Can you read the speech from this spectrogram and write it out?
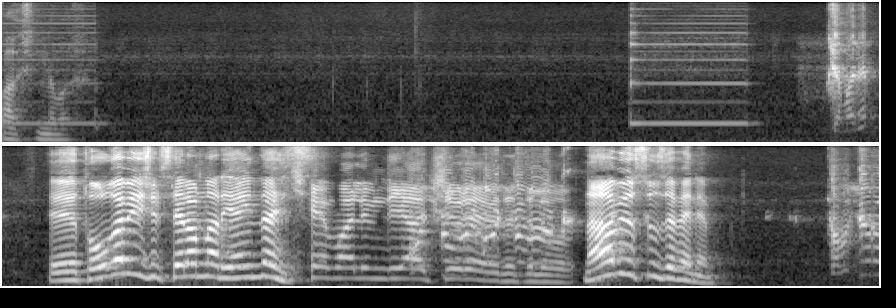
Bak şimdi bak. Ee, Tolga Beyciğim selamlar yayındayız. Kemal'im diye açıyor evde telefonu. Ne yapıyorsunuz efendim? Çalışıyoruz,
